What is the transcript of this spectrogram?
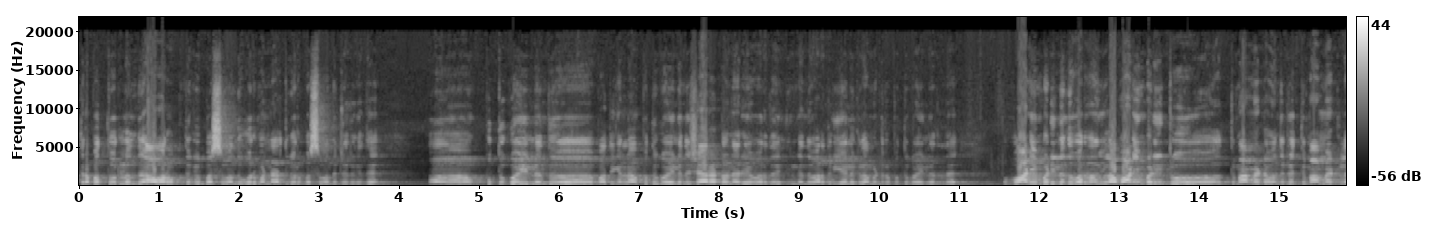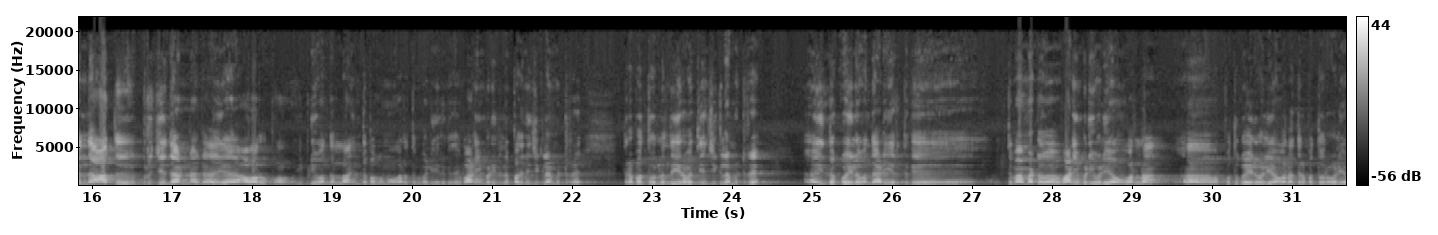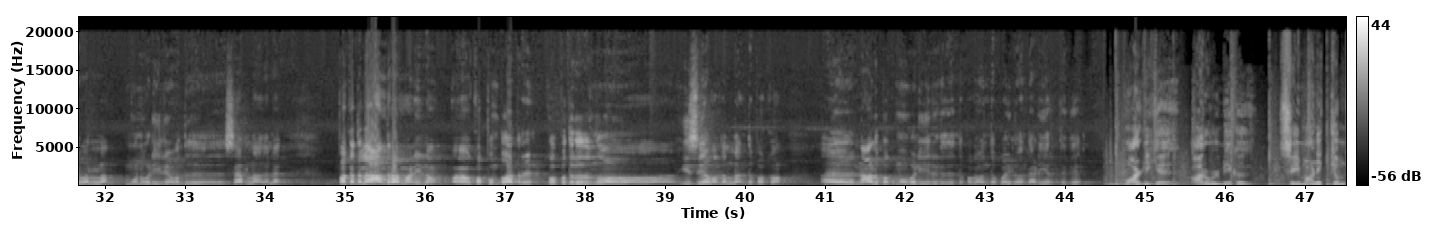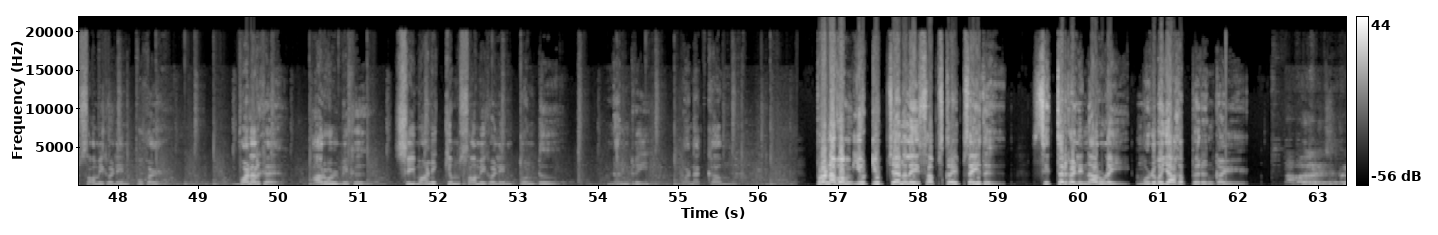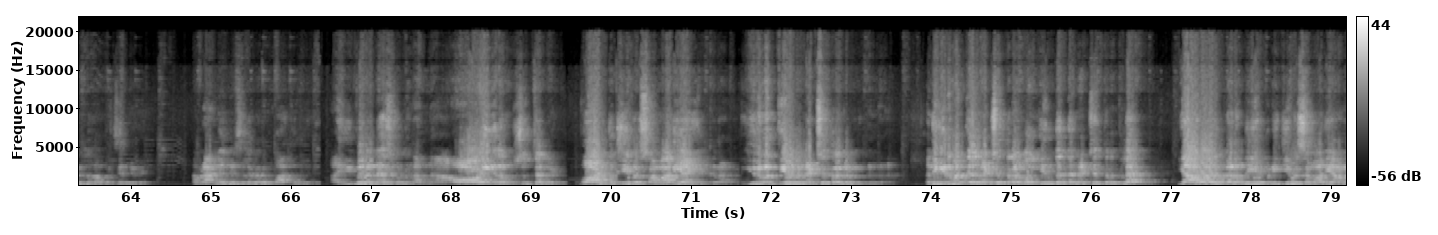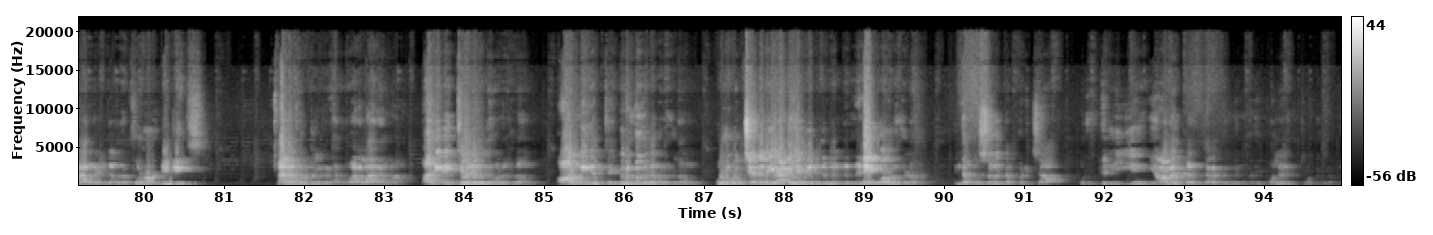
திருப்பத்தூர்லேருந்து ஆவாரத்துக்கு பஸ்ஸு வந்து ஒரு மணி நேரத்துக்கு ஒரு பஸ்ஸு வந்துட்டு இருக்குது. புத்துக்கோயிலேருந்து பார்த்திங்கன்னா புத்துக்கோயிலேருந்து ஷேர் ஆட்டோ நிறைய வருது. இங்கேருந்து வரதுக்கு ஏழு கிலோமீட்டர் புத்துக்கோயிலேருந்து வாணியம்பாடியிலேருந்து வரணுங்களா? வாணியம்படி டு திமாமேட்டை வந்துட்டு திமாமேட்டிலேருந்து ஆற்று பிரிட்ஜு தாண்டினாக்க இருப்போம் இப்படி வந்துடலாம். இந்த பக்கமும் வரதுக்கு வழி இருக்குது. வாணியம்பாடியிலேருந்து பதினஞ்சு கிலோமீட்ரு திருப்பத்தூர்லேருந்து இருபத்தி அஞ்சு கிலோமீட்ரு இந்த கோயிலை வந்து அடையிறதுக்கு திமாமேட்டை வாணியம்படி வழியாகவும் வரலாம். புத்துக்கோயில் வழியாகவும் வரலாம். திருப்பத்தூர் வழியாக வரலாம். மூணு வழியிலையும் வந்து சேரலாம் அதில். பக்கத்தில் ஆந்திரா மாநிலம் கொப்பம் பார்ட்ரு கொப்பத்தில் இருந்தும் ஈஸியாக வந்துடலாம் இந்த பக்கம். நாலு பக்கமும் வழி இருக்குது. இந்த பக்கம் இந்த கோயிலை வந்து அடையிறதுக்கு. வாழிய அருள்மிகு ஸ்ரீ மாணிக்கம் சாமிகளின் புகழ். வளர்க அருள்மிகு ஸ்ரீ மாணிக்கம் சாமிகளின் தொண்டு. நன்றி வணக்கம். பிரணவம் யூடியூப் சேனலை சப்ஸ்கிரைப் செய்து சித்தர்களின் அருளை முழுமையாகப் பெறுங்கள். நான் பதினெட்டு சித்திரங்கள தான் படிச்சிருக்கிறேன். அப்புறம் அங்கங்க சில பேரை பார்த்தது இவர் என்ன சொல்றாருன்னா ஆயிரம் சித்தர்கள் வாழ்ந்த ஜீவ சமாதியாக இருக்கிறார். இருபத்தி ஏழு நட்சத்திரங்கள் இருக்கின்றன. அந்த இருபத்தி ஏழு நட்சத்திரமும் எந்தெந்த நட்சத்திரத்துல யாராரு பிறந்து எப்படி ஜீவ சமாதி ஆனார்கள் ஃபுல் டீடைல்ஸ் நல்லா கொடுத்திருக்கிறார் வரலாறு எல்லாம் அறிவை தேடுகிறவர்களும் ஆன்மீகத்தை விரும்புகிறவர்களும் ஒரு உச்சநிலையை அடைய வேண்டும் என்று நினைப்பவர்களும் இந்த புஸ்தகத்தை படிச்சா ஒரு பெரிய ஞானக்கண் திறக்கும் என்பதை போல எனக்கு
